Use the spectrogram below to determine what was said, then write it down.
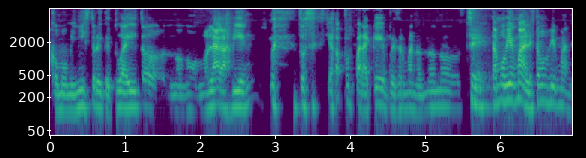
como ministro y que tú ahí todo, no, no, no la hagas bien. Entonces, ya, pues, ¿para qué? Pues, hermano, no, no, Sí, estamos bien mal, estamos bien mal.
